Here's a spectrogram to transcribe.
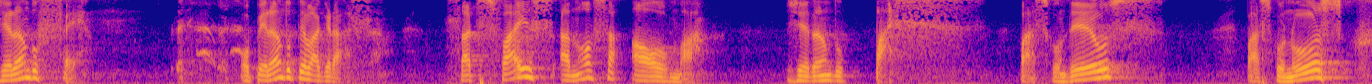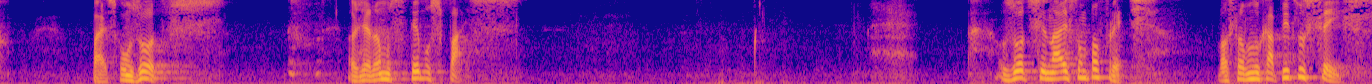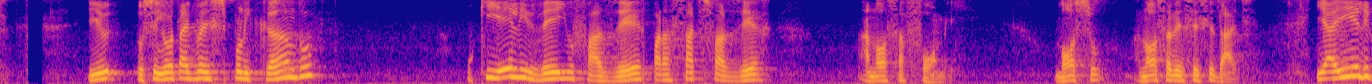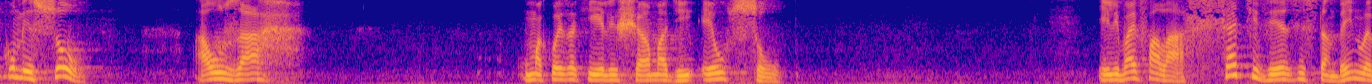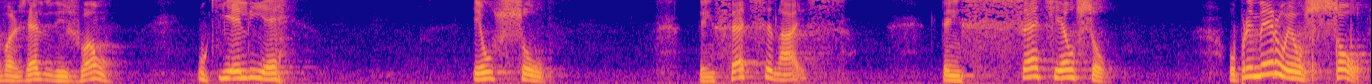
gerando fé, operando pela graça, satisfaz a nossa alma, gerando paz. Paz com Deus, paz conosco paz com os outros. Nós geramos, temos paz. Os outros sinais estão para frente. Nós estamos no capítulo 6. E o Senhor está explicando o que ele veio fazer para satisfazer a nossa fome, nosso, a nossa necessidade. E aí ele começou a usar uma coisa que ele chama de eu sou. Ele vai falar sete vezes também no Evangelho de João o que ele é. Eu sou. Tem sete sinais, tem sete eu sou. O primeiro eu sou,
